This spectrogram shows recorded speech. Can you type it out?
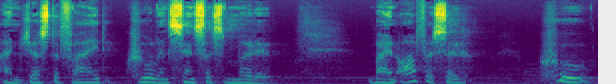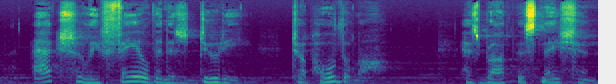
unjustified, cruel, and senseless murder by an officer who actually failed in his duty to uphold the law has brought this nation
